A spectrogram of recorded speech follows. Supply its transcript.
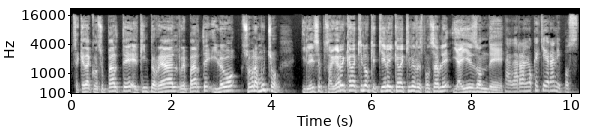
se queda con su parte, el quinto real reparte y luego sobra mucho. Y le dice, pues agarren cada quien lo que quiere y cada quien es responsable y ahí es donde... agarran lo que quieran y pues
